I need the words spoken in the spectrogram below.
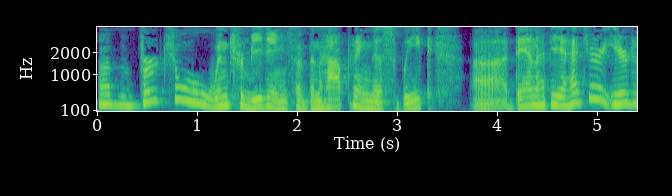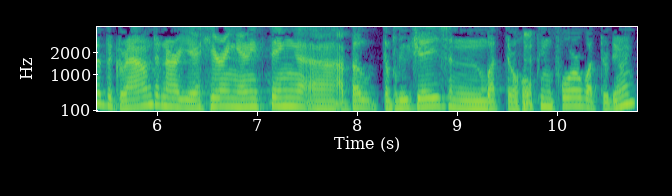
Uh, virtual winter meetings have been happening this week. Uh, Dan, have you had your ear to the ground, and are you hearing anything uh, about the Blue Jays and what they're hoping for, what they're doing?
